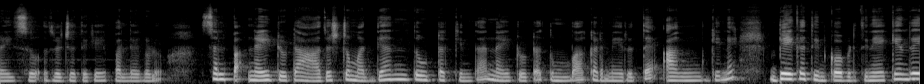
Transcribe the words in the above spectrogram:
ರೈಸು ಅದ್ರ ಜೊತೆಗೆ ಪಲ್ಯಗಳು. ಸ್ವಲ್ಪ ನೈಟ್ ಊಟ ಆದಷ್ಟು ಮಧ್ಯಾಹ್ನದ ಊಟಕ್ಕಿಂತ ನೈಟ್ ಊಟ ತುಂಬ ಕಡಿಮೆ ಇರುತ್ತೆ. ಹಾಗೇ ಬೇಗ ತಿನ್ಕೊಬಿಡ್ತೀನಿ. ಯಾಕೆಂದರೆ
